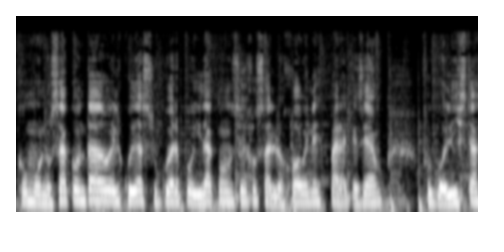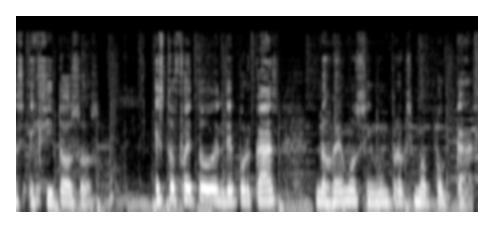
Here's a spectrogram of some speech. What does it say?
Como nos ha contado, él cuida su cuerpo y da consejos a los jóvenes para que sean futbolistas exitosos. Esto fue todo en Deporcast. Nos vemos en un próximo podcast.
